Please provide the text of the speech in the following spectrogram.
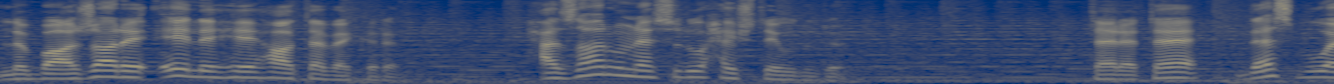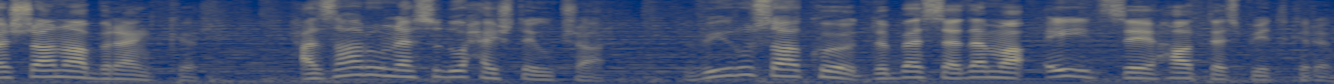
لباجار ایله ها تبکرن. هزار و نسد و حشته و دو دو. ترته دست بوشانا برنگ کرد. 1984 ویروسا کو دبه سدما ایدز هات تثبیت کرن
